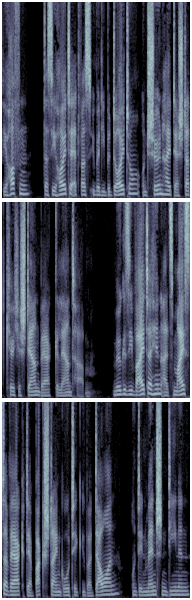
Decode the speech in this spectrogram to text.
Wir hoffen, dass Sie heute etwas über die Bedeutung und Schönheit der Stadtkirche Sternberg gelernt haben. Möge sie weiterhin als Meisterwerk der Backsteingotik überdauern und den Menschen dienen,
